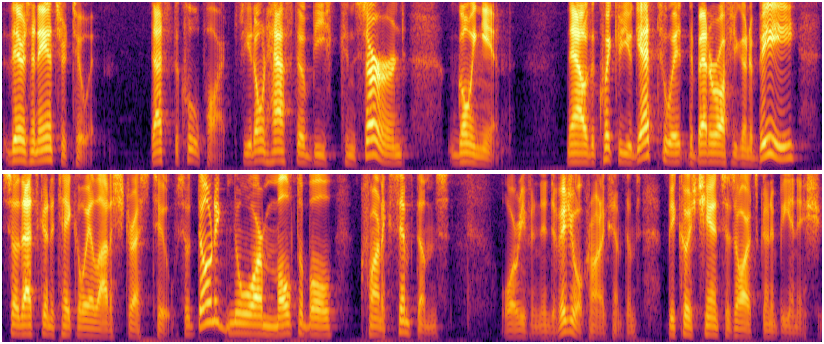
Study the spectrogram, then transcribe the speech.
there's an answer to it. That's the cool part. So you don't have to be concerned going in. Now, the quicker you get to it, the better off you're going to be. So that's going to take away a lot of stress too. So don't ignore multiple chronic symptoms or even individual chronic symptoms because chances are it's going to be an issue.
